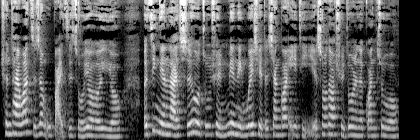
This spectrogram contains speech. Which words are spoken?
全台湾只剩五百只左右而已哦。而近年来石虎族群面临威胁的相关议题也受到许多人的关注哦。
